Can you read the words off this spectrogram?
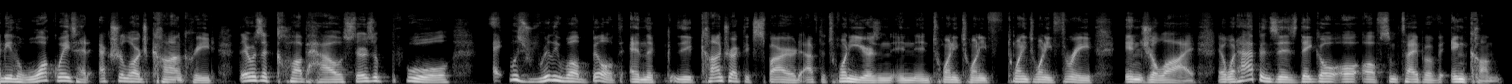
I mean, the walkways had extra large concrete. There was a clubhouse. There's a pool. It was really well built. And the, the contract expired after 20 years in, in, in 2020, 2023 in July. And what happens is they go off some type of income.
